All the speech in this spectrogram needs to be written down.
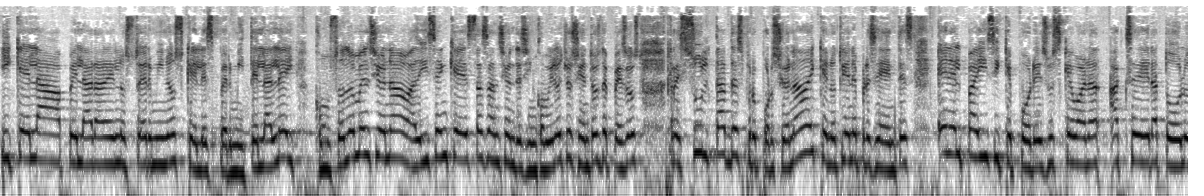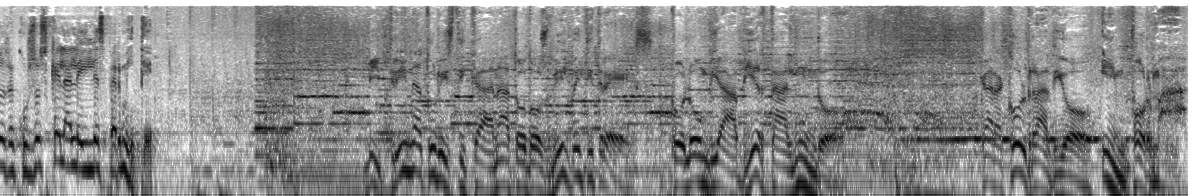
y que la apelarán en los términos que les permite la ley. Como usted lo mencionaba, dicen que esta sanción de 5.800 de pesos resulta desproporcionada y que no tiene precedentes en el país y que por eso es que van a acceder a todos los recursos que la ley les permite. Vitrina Turística Anato 2023. Colombia abierta al mundo. Caracol Radio informa.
